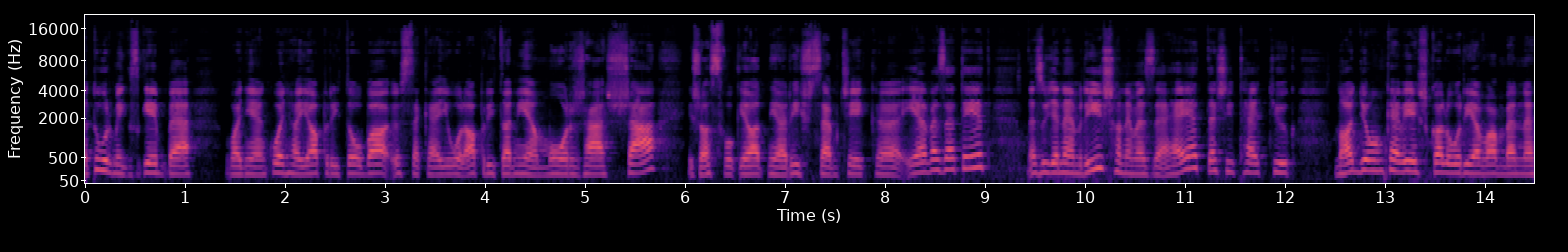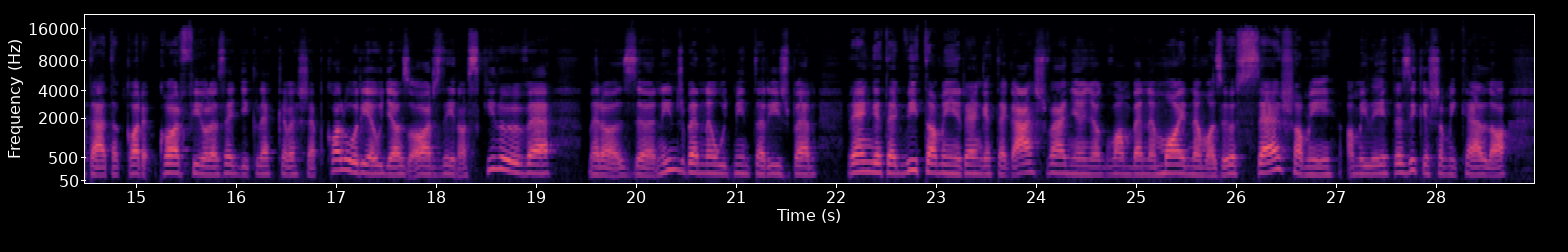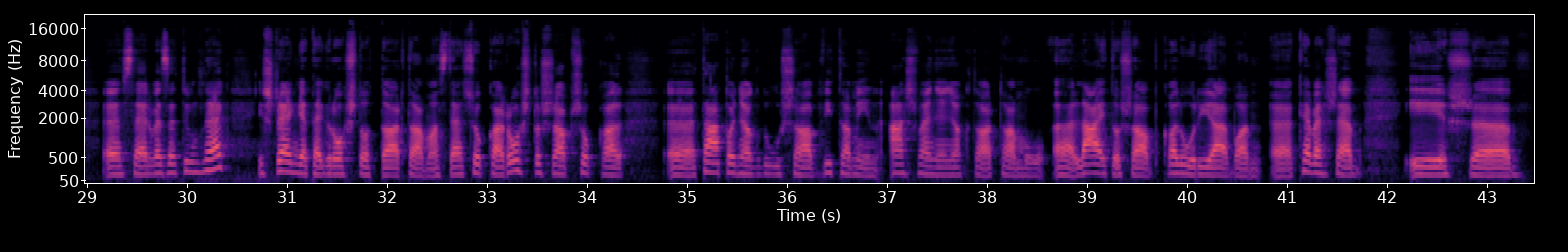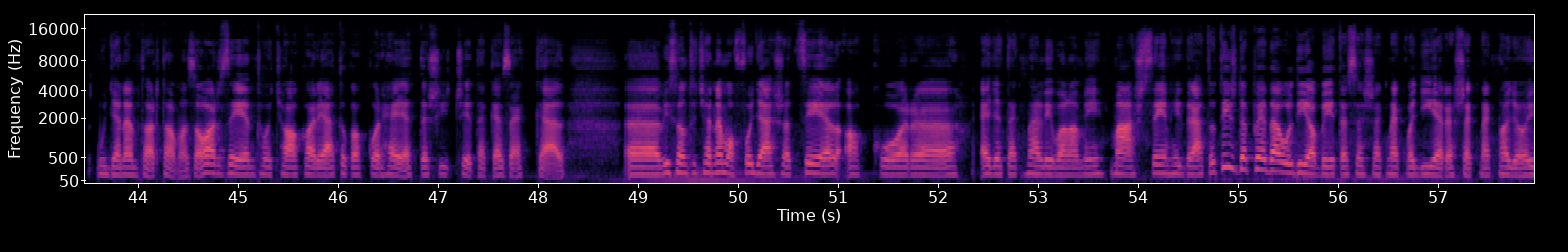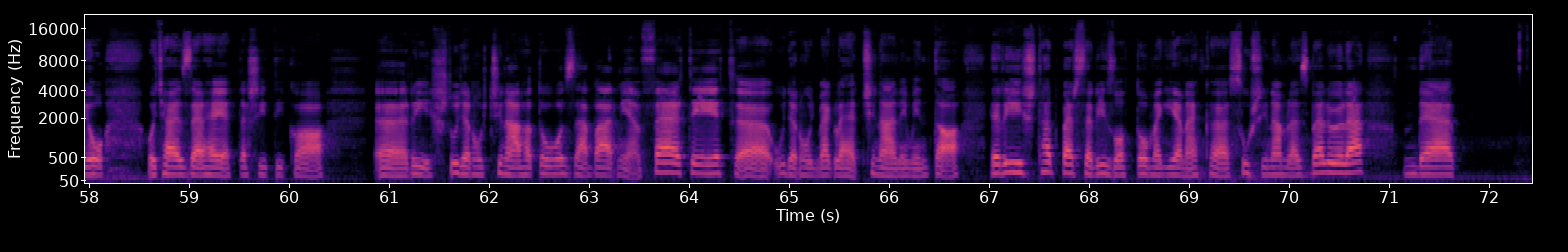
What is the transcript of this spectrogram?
Turmix gépbe, vagy ilyen konyhai aprítóba össze kell jól aprítani, ilyen morzsássá, és az fogja adni a rizs szemcsék élvezetét. Ez ugye nem rizs, hanem ezzel helyettesíthetjük. Nagyon kevés kalória van benne, tehát a kar- karfiol az egyik legkevesebb kalória, ugye az arzén az kilőve, mert az nincs benne úgy, mint a rizsben. Rengeteg vitamin, rengeteg ásványi anyag van benne, majdnem az összes, ami, ami létezik, és ami kell a szervezetünknek, és rengeteg rostot tartalmaz, tehát sokkal rostosabb, sokkal tápanyagdúsabb, vitamin, ásványanyag tartalmú, lájtosabb, kalóriában kevesebb, és ugye nem tartalmaz arzént, hogyha akarjátok, akkor helyettesítsétek ezekkel. Viszont, hogyha nem a fogyás a cél, akkor egyetek mellé valami más szénhidrátot is, de például diabéteszeseknek vagy IR-eseknek nagyon jó, hogyha ezzel helyettesítik a rist. Ugyanúgy csinálható hozzá bármilyen feltét, ugyanúgy meg lehet csinálni, mint a rist. Hát persze risotto, meg ilyenek sushi nem lesz belőle, de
